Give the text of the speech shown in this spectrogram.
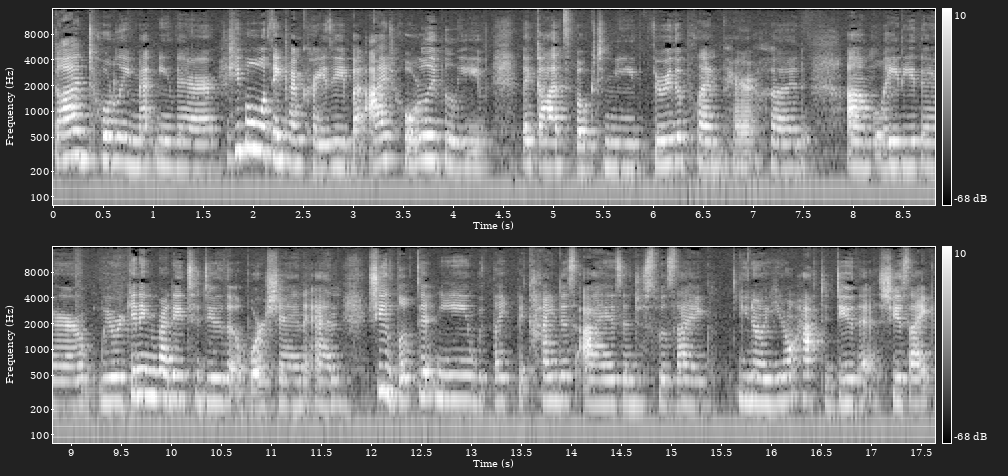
God totally met me there. People will think I'm crazy, but I totally believe that God spoke to me through the Planned Parenthood um, lady there. We were getting ready to do the abortion and she looked at me with like the kindest eyes and just was like, you know, you don't have to do this. She's like,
